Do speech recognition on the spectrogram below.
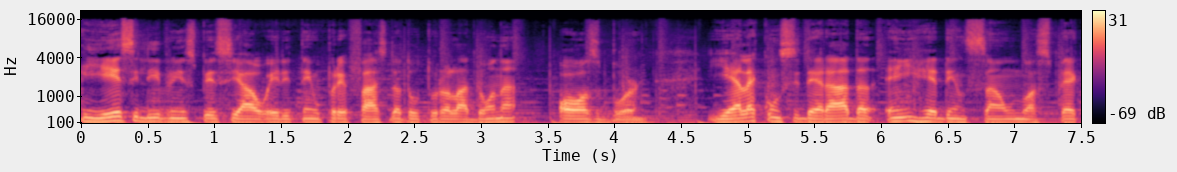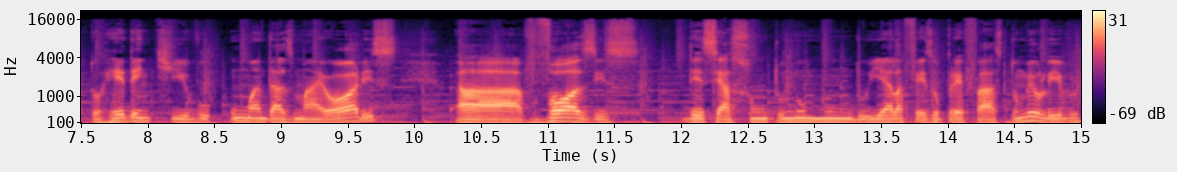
E esse livro em especial, ele tem o prefácio da doutora Ladona Osborne. E ela é considerada em redenção, no aspecto redentivo, uma das maiores uh, vozes desse assunto no mundo e ela fez o prefácio do meu livro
